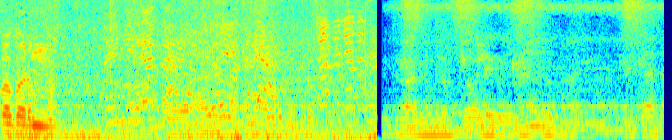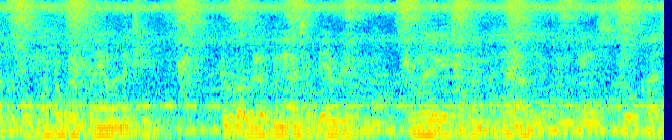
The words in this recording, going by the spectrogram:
ખોખો રમવા. મિત્રો, આજનો કેવો લાગ્યો? જણાવજો મોટો બ્લોગ બનાવ્યો નથી. ટૂંકો બ્લોગ બનાવ્યો છે, બે મિનિટનો કેવો ખાસ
